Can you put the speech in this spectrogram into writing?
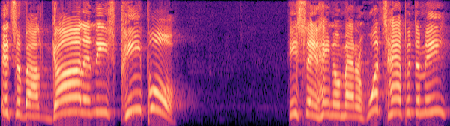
it's about God and these people. He's saying, hey, no matter what's happened to me,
